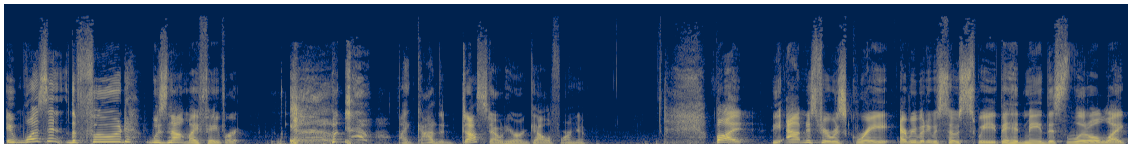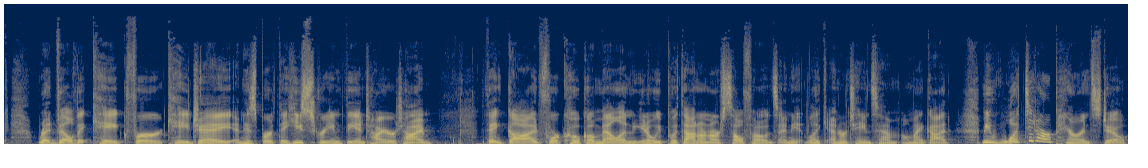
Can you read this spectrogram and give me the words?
it wasn't the food was not my favorite. My god, the dust out here in California. But the atmosphere was great. Everybody was so sweet. They had made this little like red velvet cake for KJ and his birthday. He screamed the entire time. Thank God for CoComelon. You know, we put that on our cell phones and it like entertains him. Oh my God. I mean, what did our parents do?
